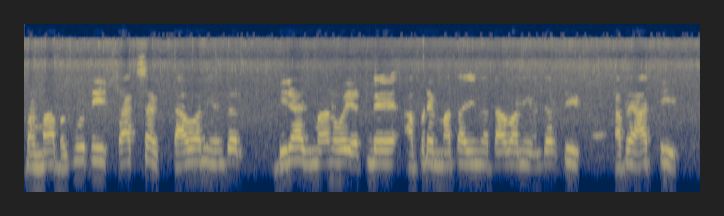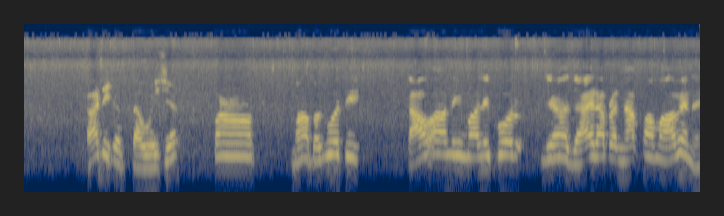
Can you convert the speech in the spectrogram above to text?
પણ મા ભગવતી સાક્ષાત દાવાની અંદર બિરાજમાન હોય એટલે આપણે માતાજીના દાવાની અંદરથી આપણે હાથથી કાઢી શકતા હોય છે. પણ મા ભગવતી તાવાની માલિકો જ્યાં જાહેર આપણે નાખવામાં આવે ને,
